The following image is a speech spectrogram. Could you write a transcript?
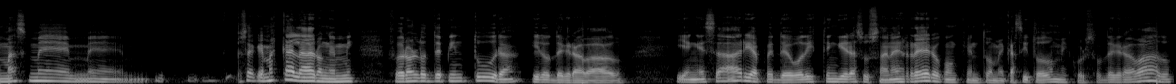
más me, o sea, que más calaron en mí fueron los de pintura y los de grabado. Y en esa área, pues debo distinguir a Susana Herrero, con quien tomé casi todos mis cursos de grabado.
